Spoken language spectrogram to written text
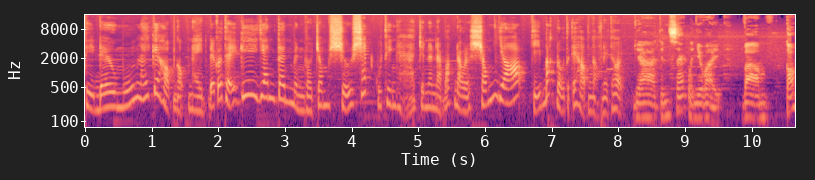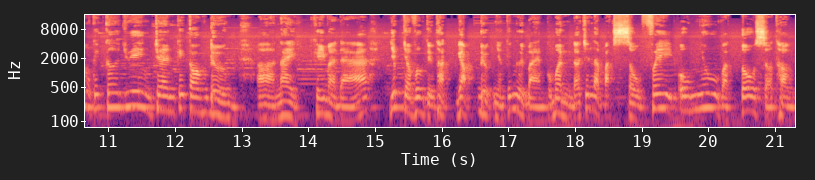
Thì đều muốn lấy cái hộp ngọc này để có thể ghi danh tên mình vào trong sử sách của thiên hạ Cho nên là bắt đầu là sóng gió chỉ bắt đầu từ cái hộp ngọc này thôi Dạ, chính xác là như vậy. Và có một cái cơ duyên trên cái con đường uh, này khi mà đã giúp cho Vương Tiểu Thạch gặp được những cái người bạn của mình đó chính là Bạch Sầu Phi, Ôn Nhu và Tô Sở Thần.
